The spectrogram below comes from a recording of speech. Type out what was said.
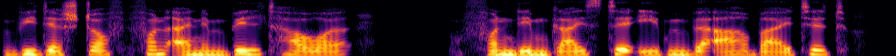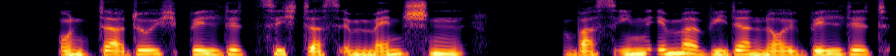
wie der Stoff von einem Bildhauer, von dem Geiste eben bearbeitet, und dadurch bildet sich das im Menschen, was ihn immer wieder neu bildet,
